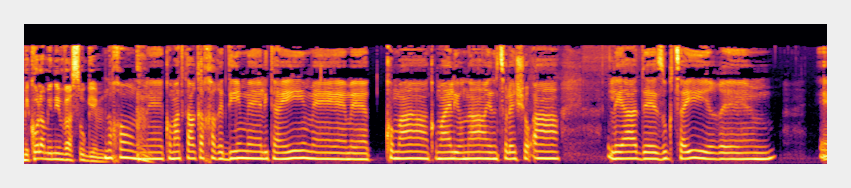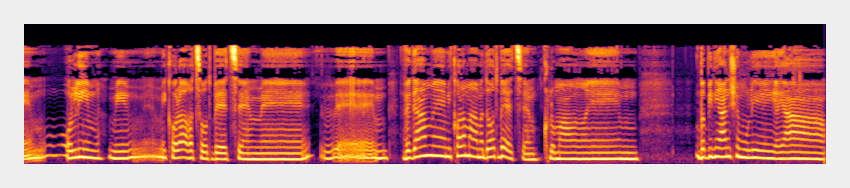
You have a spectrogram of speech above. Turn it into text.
מכל המינים והסוגים. נכון, אה, קומת קרקע חרדים אה, ליטאיים, אה, קומה, קומה עליונה, ניצולי שואה, ליד זוג צעיר, עולים מכל הארצות בעצם, וגם מכל המעמדות בעצם, כלומר בבניין שמולי היה,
